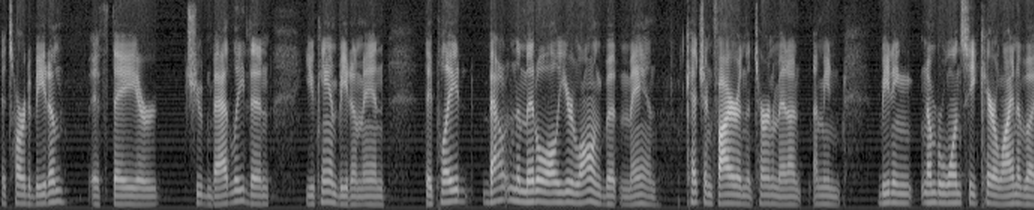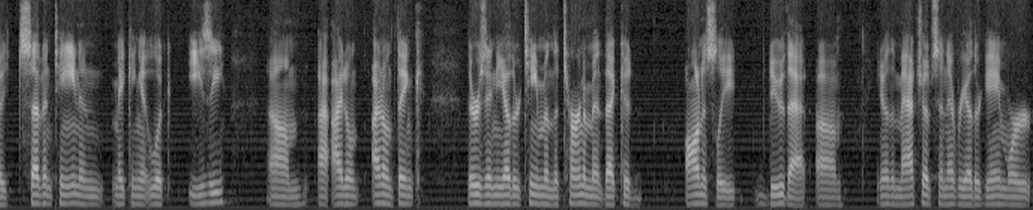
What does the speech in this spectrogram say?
it's hard to beat them. If they are shooting badly, then you can beat them. And they played about in the middle all year long, but man, catching fire in the tournament. I, I mean, beating number one seed Carolina by 17 and making it look easy um, I, I don't I don't think there's any other team in the tournament that could honestly do that. Um, you know, the matchups in every other game were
